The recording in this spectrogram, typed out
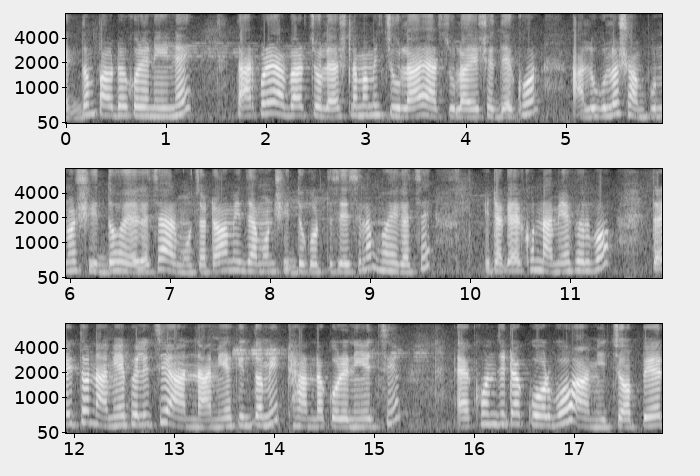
একদম পাউডার করে নিই নেই। তারপরে আবার চলে আসলাম আমি চুলায়, আর চুলায় এসে দেখুন, আলুগুলো সম্পূর্ণ সিদ্ধ হয়ে গেছে, আর মোচাটাও আমি যেমন সিদ্ধ করতে চেয়েছিলাম, হয়ে গেছে। এটাকে এখন নামিয়ে ফেলব। তো এই তো নামিয়ে ফেলেছি, আর নামিয়ে কিন্তু আমি ঠান্ডা করে নিয়েছি। এখন যেটা করব, আমি চপের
